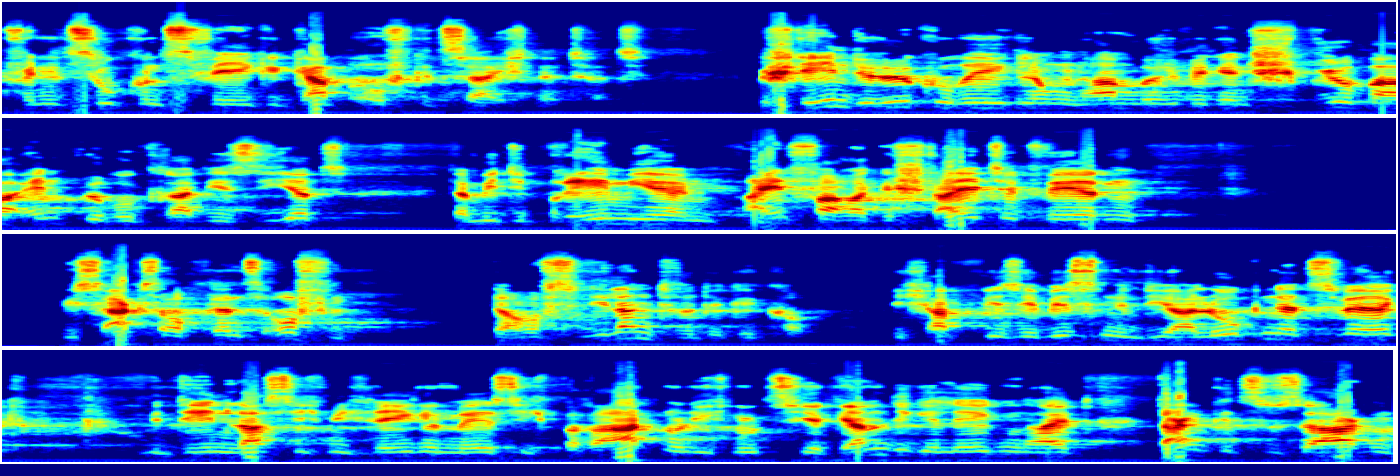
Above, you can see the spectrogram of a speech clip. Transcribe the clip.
für eine zukunftsfähige GAP aufgezeichnet hat. Bestehende Ökoregelungen haben wir übrigens spürbar entbürokratisiert, damit die Prämien einfacher gestaltet werden. Ich sage es auch ganz offen, darauf sind die Landwirte gekommen. Ich habe, wie Sie wissen, ein Dialognetzwerk mit denen lasse ich mich regelmäßig beraten und ich nutze hier gern die Gelegenheit, Danke zu sagen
